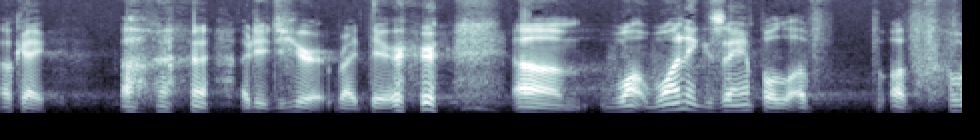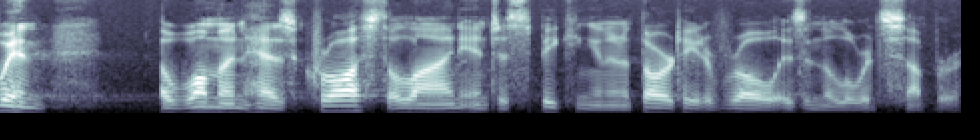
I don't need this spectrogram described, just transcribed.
Okay. did you hear it right there? um, one, one example of, of when a woman has crossed the line into speaking in an authoritative role is in the Lord's Supper.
